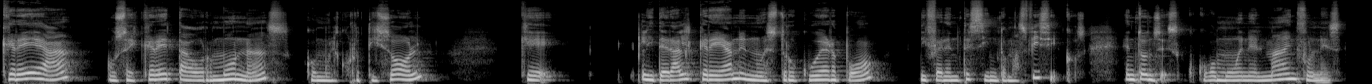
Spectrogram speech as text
crea o secreta hormonas como el cortisol que literal crean en nuestro cuerpo diferentes síntomas físicos. Entonces, como en el mindfulness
